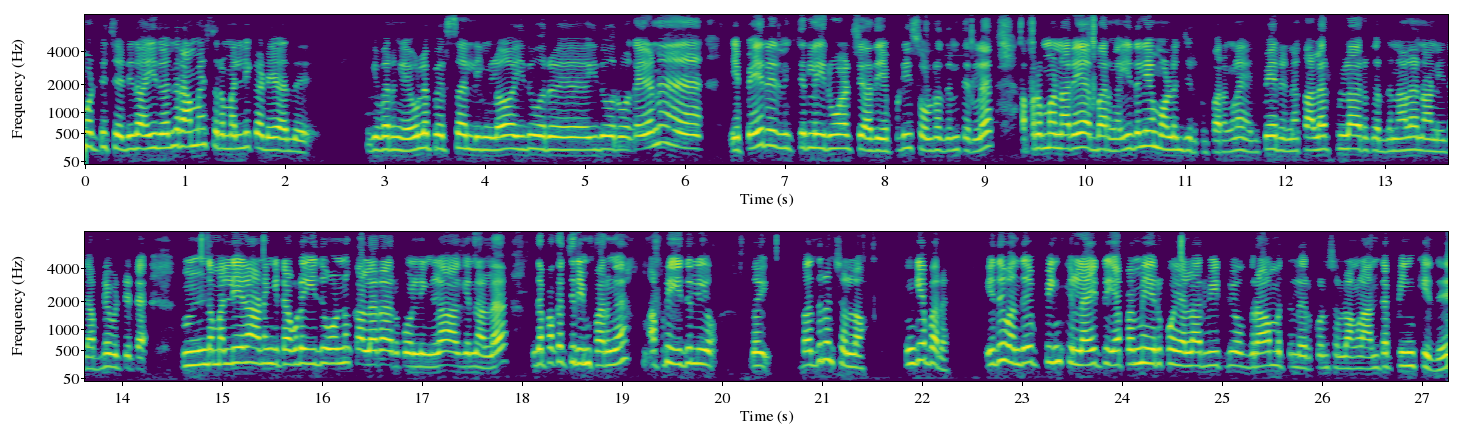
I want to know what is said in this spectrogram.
மொட்டு செடி தான் இது வந்து ராமேஸ்வரம் மல்லி கிடையாது. இங்கே பாருங்க எவ்வளோ பெருசாக இல்லைங்களோ? இது ஒரு இது ஒரு வகையான என் பேர் எனக்கு தெரியல இருவாட்சி அது எப்படி சொல்கிறதுன்னு தெரியல. அப்புறமா நிறைய பாருங்கள் இதுலேயே முளைஞ்சிருக்கு பாருங்களேன். இது பேர் என்ன? கலர்ஃபுல்லாக இருக்கிறதுனால நான் இதை அப்படியே விட்டுட்டேன். இந்த மல்லியெல்லாம் அடங்கிட்டா கூட இது ஒன்றும் கலராக இருக்கும் இல்லைங்களா? ஆகையனால இந்த பக்கம் திரும்பி பாருங்கள் அப்படி இதுலேயும் இதோ பத்ரம் சொல்லலாம். இங்கே பாரு இது வந்து பிங்க் லைட் எப்பவுமே இருக்கும். எல்லார் வீட்லேயும் கிராமத்தில் இருக்கும்னு சொல்லுவாங்களா? அந்த பிங்க் இது.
